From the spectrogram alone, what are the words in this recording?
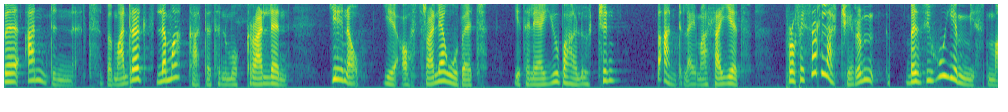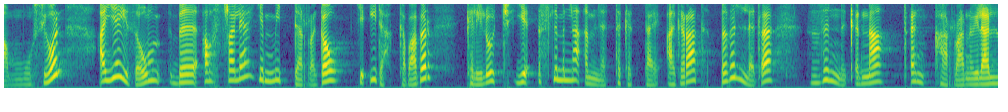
በአንድነት በማድረግ ለማካተት እንሞክራለን። ይህ ነው የአውስትራሊያ ውበት፣ የተለያዩ ባህሎችን በአንድ ላይ ማሳየት። ፕሮፌሰር ላቼርም በዚሁ የሚስማሙ ሲሆን አያይዘውም በአውስትራሊያ የሚደረገው የኢድ አከባበር ከሌሎች የእስልምና እምነት ተከታይ አገራት በበለጠ ዝንቅና ጠንካራ ነው ይላሉ።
